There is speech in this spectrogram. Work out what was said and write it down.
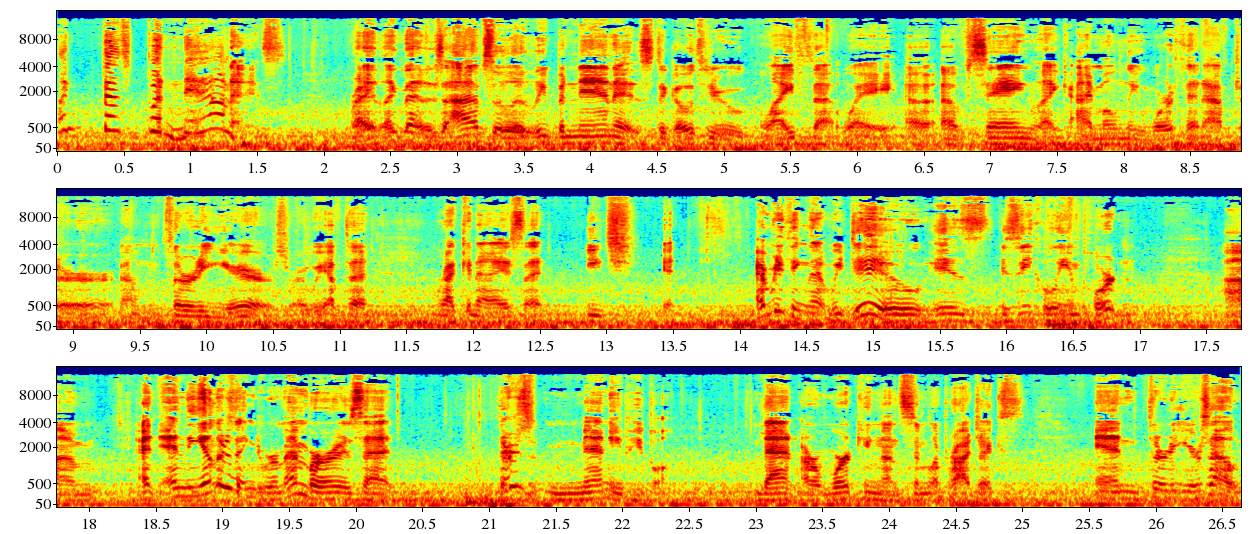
Like that's bananas. Right? Like that is absolutely bananas to go through life that way uh, of saying like I'm only worth it after um, 30 years, right? We have to recognize that each everything that we do is is equally important. Um, and and the other thing to remember is that there's many people that are working on similar projects, and 30 years out,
